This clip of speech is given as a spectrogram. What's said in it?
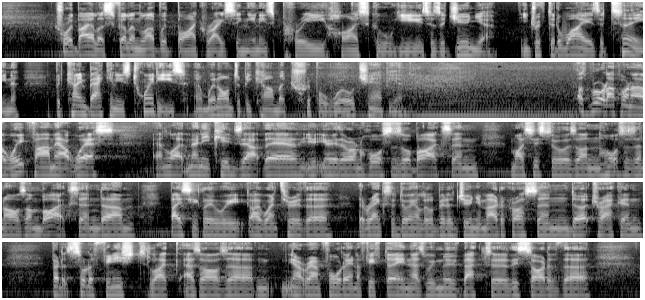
Troy Bayliss fell in love with bike racing in his pre high school years as a junior. He drifted away as a teen, but came back in his 20s and went on to become a triple world champion. I was brought up on a wheat farm out west, and like many kids out there, you- you're either on horses or bikes. And my sister was on horses, and I was on bikes. And um, basically, we I went through the, the ranks of doing a little bit of junior motocross and dirt track, and but it sort of finished like as I was um, you know around 14 or 15 as we moved back to this side of the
